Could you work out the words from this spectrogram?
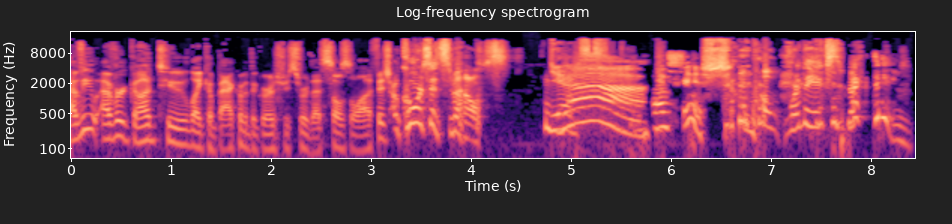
have you ever gone to like a back of the grocery store that sells a lot of fish? Of course, it smells. Yeah. Of fish. well, what are they expecting?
